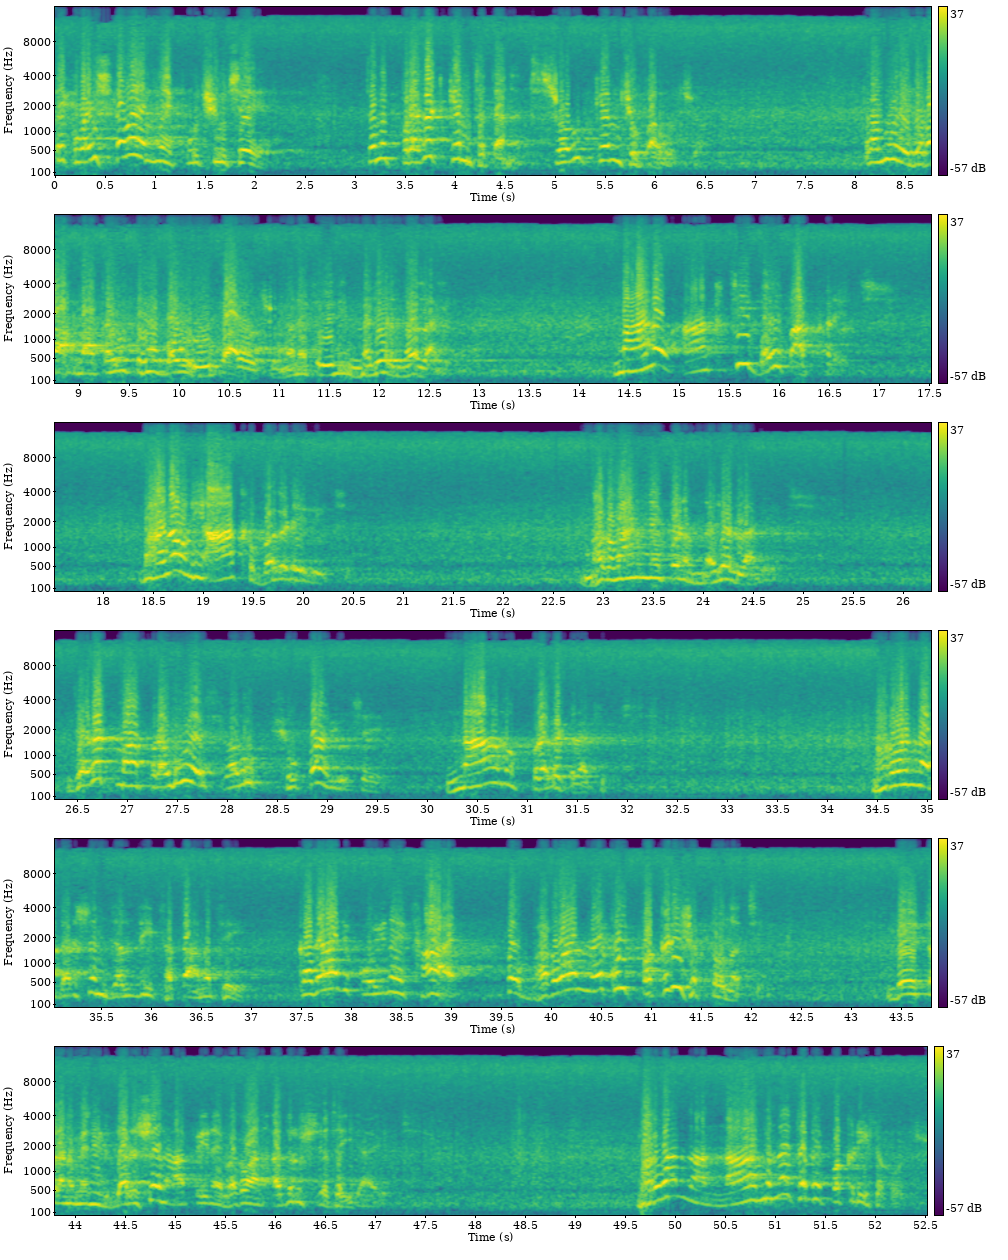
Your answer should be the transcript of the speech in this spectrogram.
એક વૈષ્ણવે એમને પૂછ્યું છે તમે પ્રગટ કેમ થતા નથી? સ્વરૂપ કેમ છુપાવો છો? પ્રભુએ જવાબમાં કહ્યું કે હું બહુ રૂપાળો છું, મને કોઈની નજર ન લાગે. માનવ આંખથી બહુ પાપ કરે છે. માનવની આંખ બગડેલી છે. ભગવાનને પણ નજર લાગે છે. જગતમાં પ્રભુએ સ્વરૂપ છુપાવ્યું છે, નામ પ્રગટ રાખ્યું છે. ભગવાનના દર્શન જલ્દી થતા નથી. કદાચ કોઈને થાય તો ભગવાનને કોઈ પકડી શકતો નથી. બે, ત્રણ મિનિટ દર્શન આપીને ભગવાન અદૃશ્ય થઈ જાય ભગવાનના નામને તમે પકડી શકો છો.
